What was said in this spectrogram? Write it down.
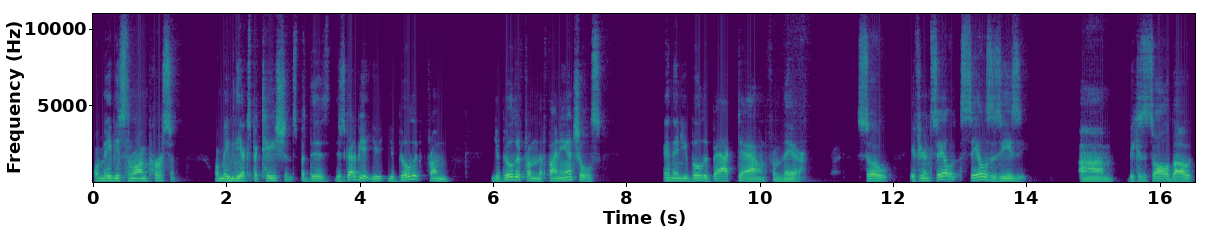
or maybe it's the wrong person, or maybe the expectations. But there's there's got to be a, you you build it from you build it from the financials, and then you build it back down from there. So if you're in sales, sales is easy um, because it's all about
